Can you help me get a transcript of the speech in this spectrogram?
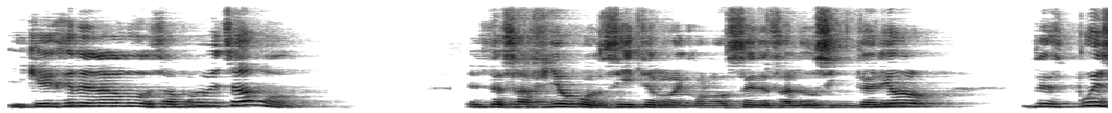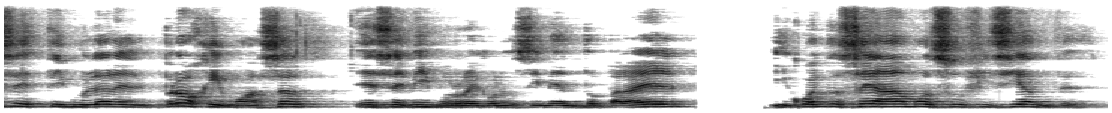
y que en general lo desaprovechamos. El desafío consiste en reconocer esa luz interior, después estimular el prójimo a hacer ese mismo reconocimiento para él y cuando seamos suficientes,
